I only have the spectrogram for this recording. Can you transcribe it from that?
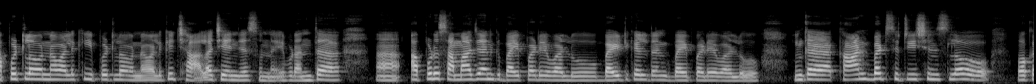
అప్పట్లో ఉన్న వాళ్ళకి ఇప్పట్లో ఉన్న వాళ్ళకి చాలా చేంజెస్ ఉన్నాయి. ఇప్పుడు అంతా అప్పుడు సమాజానికి భయపడేవాళ్ళు బయటికి వెళ్ళడానికి భయపడేవాళ్ళు ఇంకా కాన్బర్ట్ సిచ్యుయేషన్స్లో ఒక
